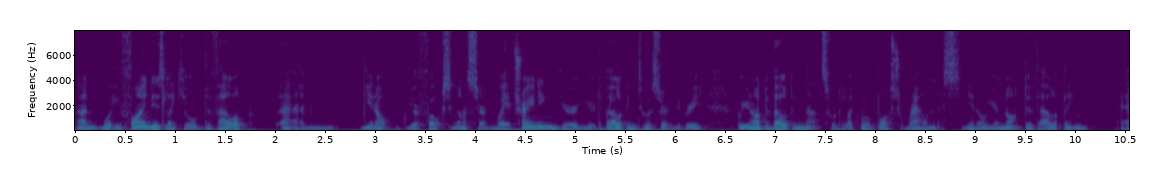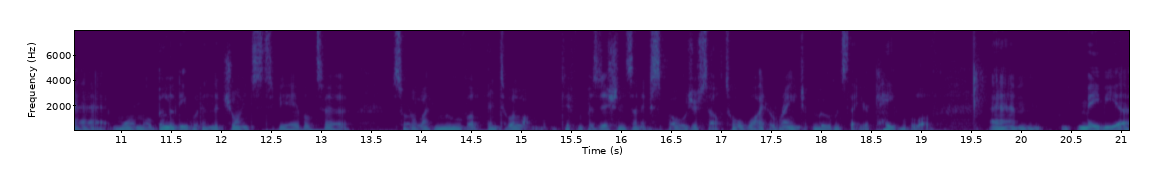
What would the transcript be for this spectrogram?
and what you find is like you'll develop um, you know you're focusing on a certain way of training you're you're developing to a certain degree but you're not developing that sort of like robust roundness you know you're not developing uh, more mobility within the joints to be able to sort of like move into a lot different positions and expose yourself to a wider range of movements that you're capable of. Um, maybe a,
